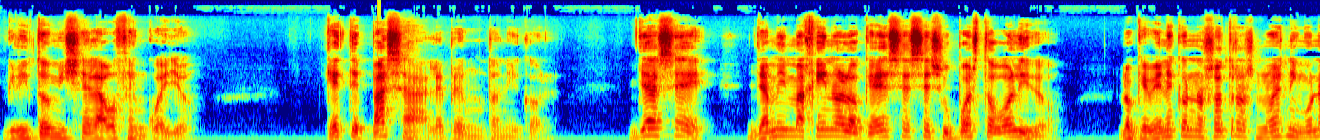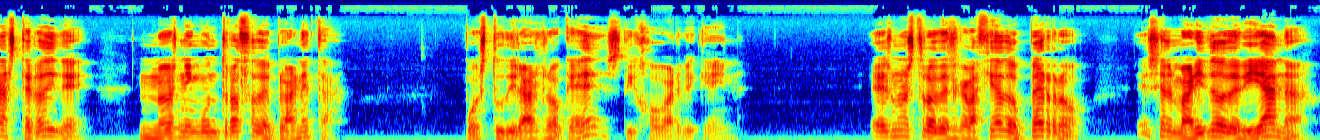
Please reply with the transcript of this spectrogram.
gritó Michel a voz en cuello. ¿Qué te pasa? le preguntó Nicole. Ya sé, ya me imagino lo que es ese supuesto bólido. Lo que viene con nosotros no es ningún asteroide, no es ningún trozo de planeta. Pues tú dirás lo que es, dijo Barbicane. Es nuestro desgraciado perro. Es el marido de Diana.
